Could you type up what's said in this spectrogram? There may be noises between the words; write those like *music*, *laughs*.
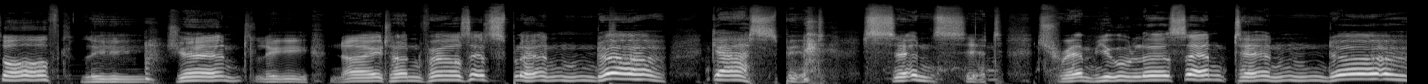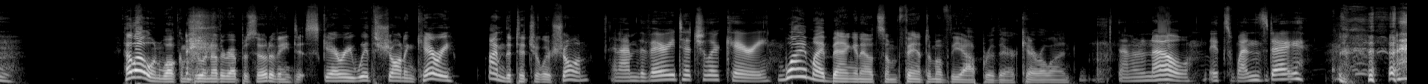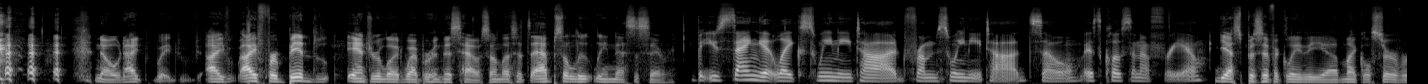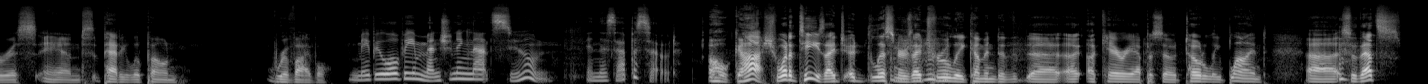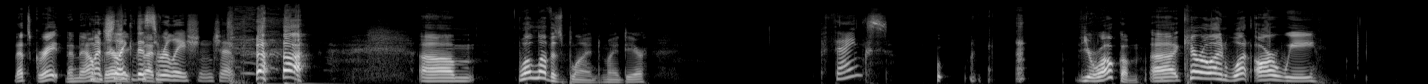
Softly, gently, night unfurls its splendor. Gasp it, sense it, tremulous and tender. Hello and welcome to another episode of Ain't It Scary with Sean and Carrie. I'm the titular Sean. And I'm the very titular Carrie. Why am I banging out some Phantom of the Opera there, Caroline? I don't know. It's Wednesday. *laughs* no, I, I, I forbid Andrew Lloyd Webber in this house unless it's absolutely necessary. But you sang it like Sweeney Todd from Sweeney Todd, so it's close enough for you. Yeah, specifically the uh, Michael Cerveris and Patti LuPone revival. Maybe we'll be mentioning that soon in this episode. Oh gosh, what a tease! I, uh, listeners, I truly come into the, uh, a, a Carrie episode totally blind, uh, so that's that's great. And now much like excited. this relationship. *laughs* um, well, love is blind, my dear. Thanks. You're welcome, uh, Caroline. What are we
